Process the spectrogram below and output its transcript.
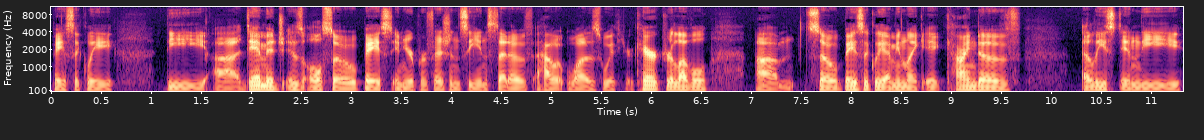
basically, the uh, damage is also based in your proficiency instead of how it was with your character level. Um, so basically, I mean, like, it kind of, at least in the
